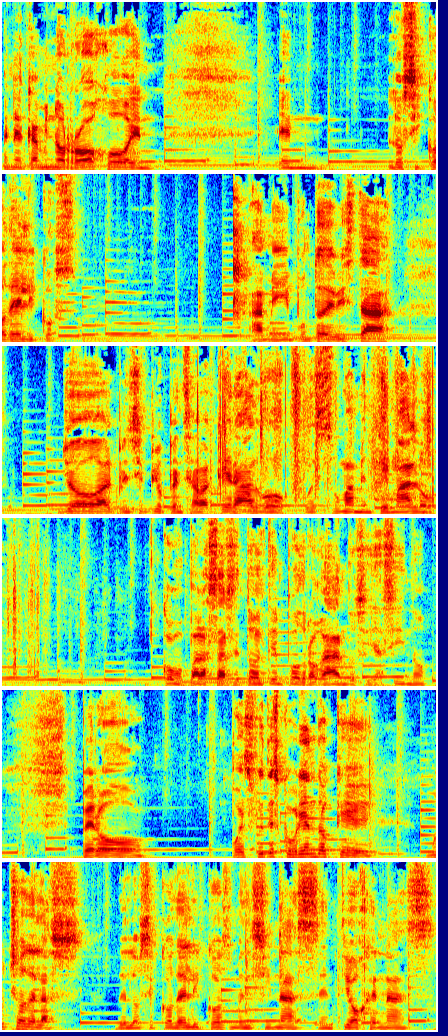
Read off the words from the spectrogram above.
en el camino rojo, en en los psicodélicos. A mi punto de vista, yo al principio pensaba que era algo pues sumamente malo, como para estarse todo el tiempo drogándose y así, ¿no? Pero pues fui descubriendo que mucho de las de los psicodélicos, medicinas enteógenas,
